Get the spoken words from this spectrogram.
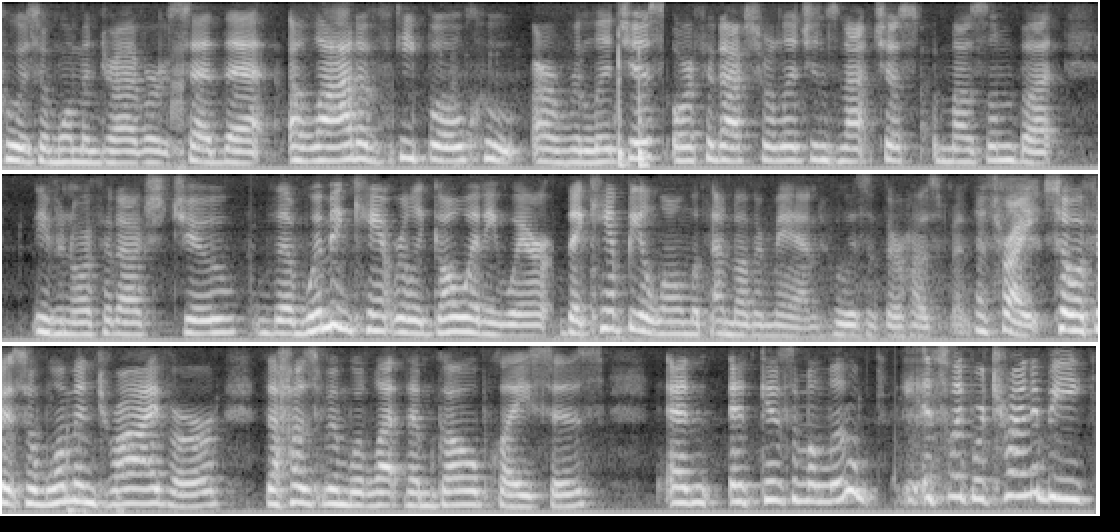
who is a woman driver said that a lot of people who are religious orthodox religions not just muslim but even orthodox jew the women can't really go anywhere. They can't be alone with another man who isn't their husband. That's right. so if it's a woman driver the husband will let them go places and it gives them a little it's like we're trying to be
